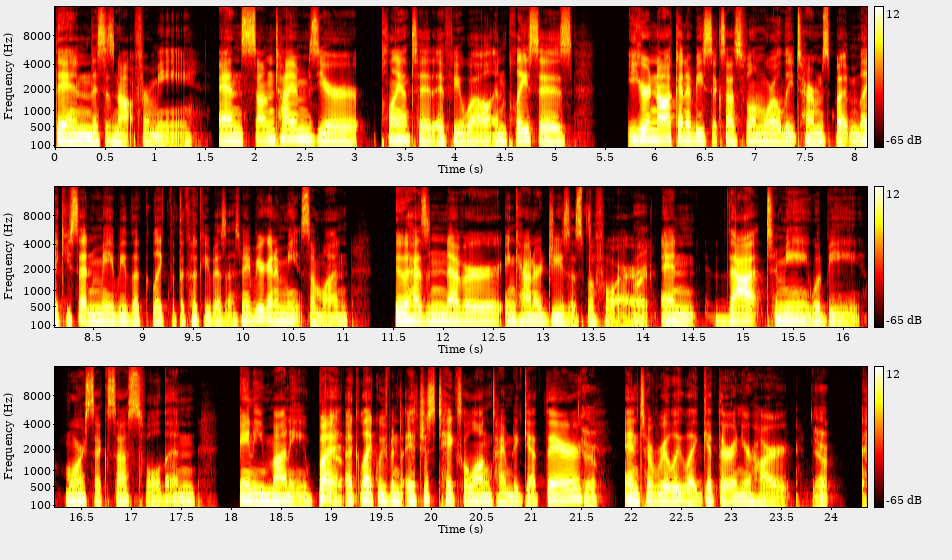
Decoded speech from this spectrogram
then this is not for me. And sometimes you're planted, if you will, in places you're not going to be successful in worldly terms, but like you said, maybe the like with the cookie business, maybe you're going to meet someone who has never encountered Jesus before. Right. And that to me would be more successful than any money. But Yep. uh, like we've been it just takes a long time to get there Yep. and to really like get there in your heart. Yep.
